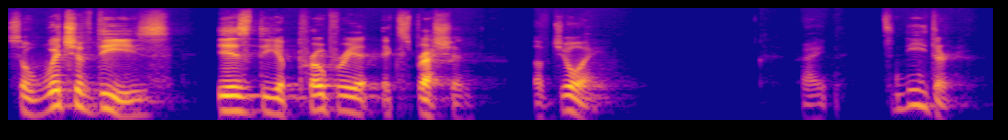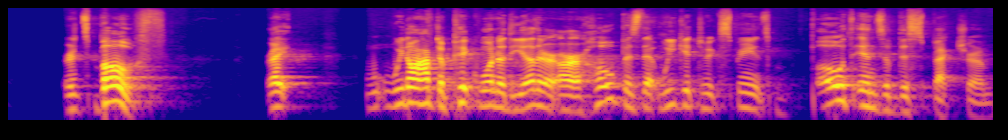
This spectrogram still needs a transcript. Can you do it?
So, which of these is the appropriate expression of joy? Right? It's neither, or it's both, right? we don't have to pick one or the other. Our hope is that we get to experience both ends of this spectrum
